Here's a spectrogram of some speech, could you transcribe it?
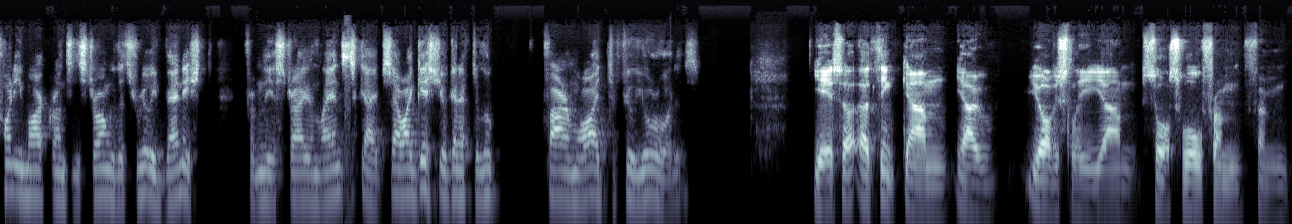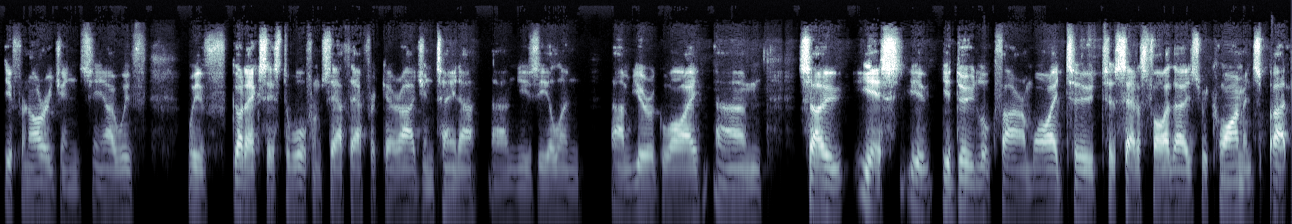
20 microns and stronger, that's really vanished from the Australian landscape. So I guess you're going to have to look far and wide to fill your orders. Yes, I think um, you know you obviously um, source wool from from different origins. You know we've we've got access to wool from South Africa, Argentina, uh, New Zealand, um, Uruguay. Um, so yes, you, you do look far and wide to to satisfy those requirements. But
